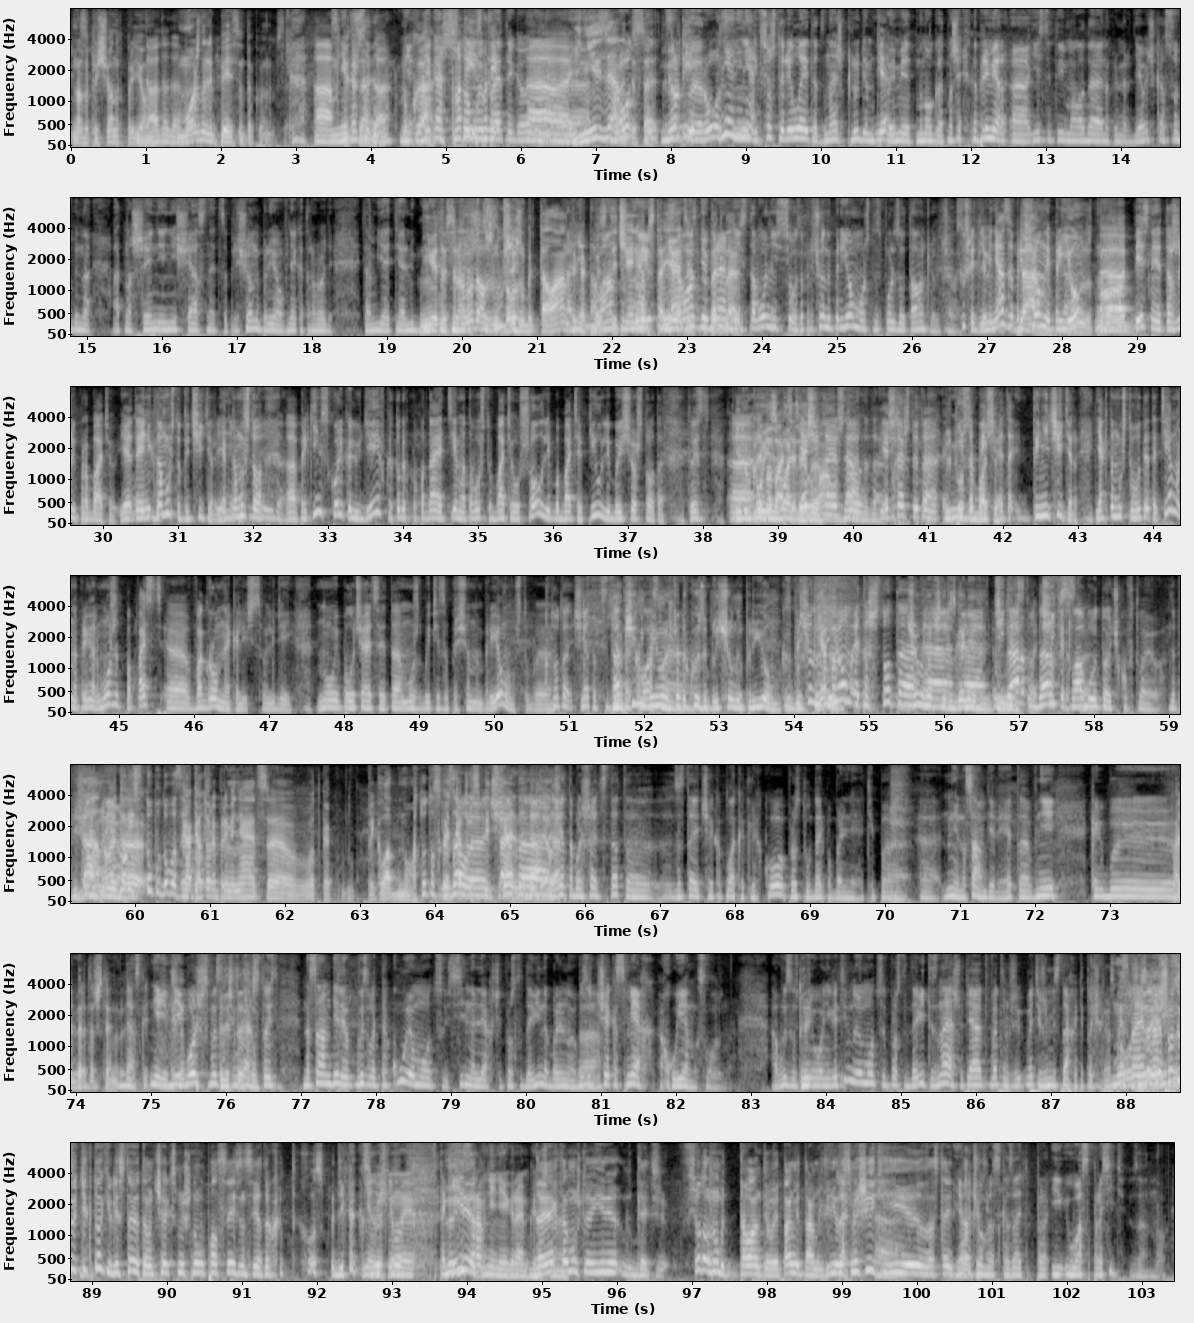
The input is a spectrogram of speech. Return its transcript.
на запрещенных приемах. Да-да-да. Можно ли песню такую написать? А, мне кажется, да. Ну мне, как? мне кажется, Смотри, что мы смотри. про это и говорили. А, и нельзя написать. Мертвые родственники, Не-не-не. все, что related, знаешь, к людям, типа, Я- имеет много отношений. Например, э, если ты молодая, например, девочка, особенно отношения несчастные, это запрещенный прием в некотором роде. Там я тебя люблю. Не, это ты все равно должен, должен быть талант, да и нет, как бы таланты стечение мы- обстоятельств Талант не и так убираем ни из того, ни с сего. Запрещенный прием может использовать талантливый человек. Слушай, для меня запрещенный да, прием может, но- э, песня этажи про батю. И это я не к тому, что ты читер, я Не, к тому, что сути, да. э, прикинь, сколько людей, в которых попадает тема того, что батя ушел, либо батя пил, либо еще что-то. То есть либо батя батя. я да. считаю, что Да, да, да. я считаю, что это Или не просто запрещ- батя. Это ты не читер. Я к тому, что вот эта тема, например, может попасть э, в огромное количество людей. Ну и получается, это может быть и запрещенным приемом, чтобы. Кто-то, чья-то Я цитата вообще не понимаю, что такое запрещенный прием. Запрещенный прием это что-то. Чё вы начали э, разгонять э, Удар, в слабую точку в твою. Запрещенный Да, ну прием. это Который стопудово зайдет. который применяется вот как ну, прикладно. Кто-то сказал, э, специально чья-то, чья-то большая цитата э, «заставить человека плакать легко, просто ударь побольнее». Типа, э, не, на самом деле, это в ней как бы... Альберт Эйнштейн вроде. Да, не, в ней больше смысла, чем кажется. То есть, на самом деле, вызвать такую эмоцию сильно легче. Просто дави на больное. Вызвать человека смех охуенно сложно. А вызвать Ты- у него негативную эмоцию, просто дави, ты знаешь, у тебя в, этом же, в этих же местах эти точки расположены. знаем Не знаю, я наш- смотрю тиктоки, листаю, там человек смешно упал с лестницы, я такой, «Да господи, как Не, ну если смешно. мы в такие Да нет. сравнения играем, Да конечно. я к тому, что, или, блядь, все должно быть талантливое там, и там, и, и рассмешить, а, и заставить Я плакать. хочу вам рассказать про и, и у вас спросить заодно.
